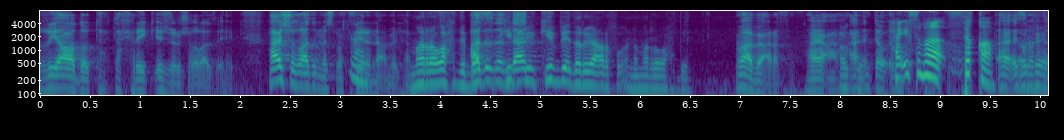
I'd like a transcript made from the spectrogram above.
رياضه وتحريك إجر وشغلات زي هيك. هاي الشغلات المسموح فينا آه. نعملها. مرة واحدة بس كيف كيف بيقدروا يعرفوا إنه مرة واحدة؟ ما بعرفوا هاي okay. أنت هاي اسمها ثقة. هاي اسمها okay.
